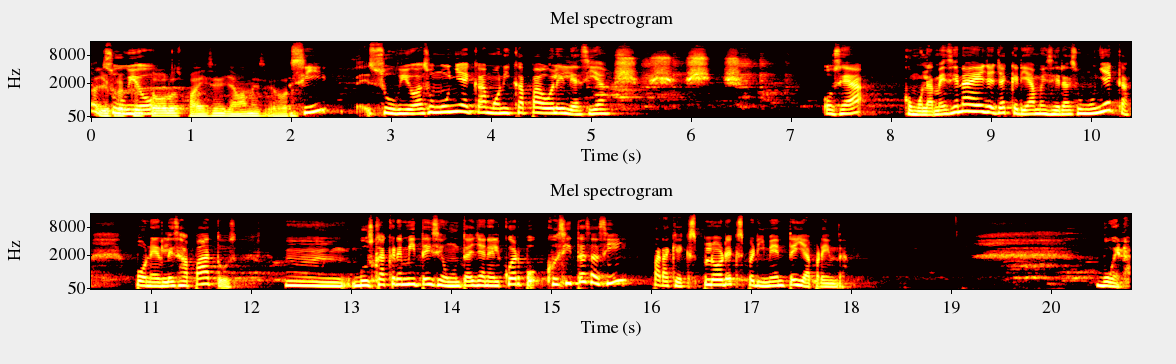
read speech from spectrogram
Ah, yo creo que Subió, en todos los países se llama mecedora. sí, subió a su muñeca, Mónica Paola, y le hacía... "Shh, shh, shh, shh". O sea, como la mecen a ella, ella quería mecer a su muñeca, ponerle zapatos, mm, busca cremita y se unta ya en el cuerpo, cositas así para que explore, experimente y aprenda. Bueno,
